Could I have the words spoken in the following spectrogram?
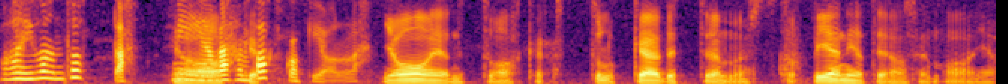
Aivan totta. Niin, ja, ja vähän pakkokin olla. Joo, ja nyt on ahkerasti tullut käytettyä myös tuota pienjäteasemaa. Ja...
